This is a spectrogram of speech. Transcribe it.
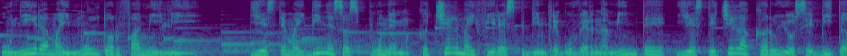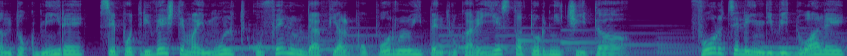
unirea mai multor familii. Este mai bine să spunem că cel mai firesc dintre guvernăminte este cel a cărui osebită întocmire se potrivește mai mult cu felul de a fi al poporului pentru care este atornicită forțele individuale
